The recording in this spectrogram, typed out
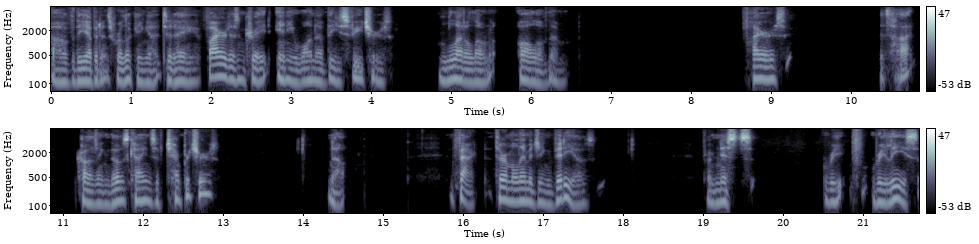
of the evidence we're looking at today, fire doesn't create any one of these features, let alone all of them. Fires is hot, causing those kinds of temperatures no. In fact, thermal imaging videos from NIST's re- release,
